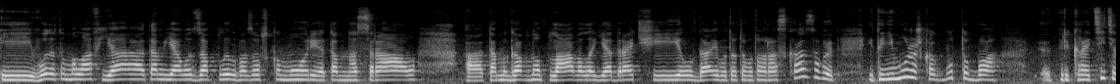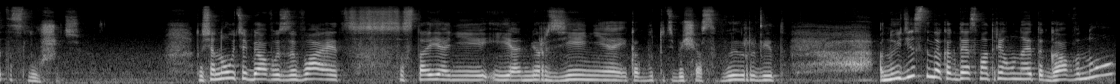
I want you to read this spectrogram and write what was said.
И вот это малафья, там я вот заплыл в Азовском море, там насрал, а, там и говно плавало, я дрочил, да, и вот это вот он рассказывает, и ты не можешь как будто бы э, прекратить это слушать. То есть оно у тебя вызывает состояние и омерзения, и как будто тебя сейчас вырвет. Но единственное, когда я смотрела на это говно,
